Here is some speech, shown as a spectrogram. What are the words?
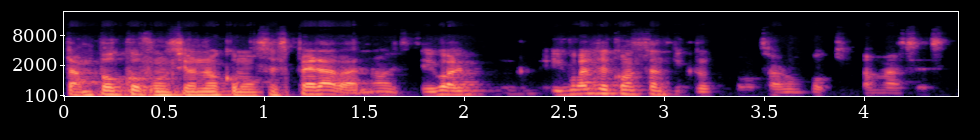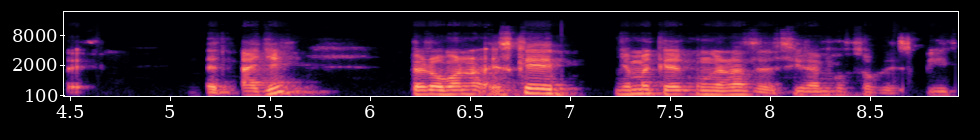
tampoco funcionó como se esperaba, ¿no? Este, igual, igual de Constantine creo que usar un poquito más este detalle. Pero bueno, es que yo me quedé con ganas de decir algo sobre Speed.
